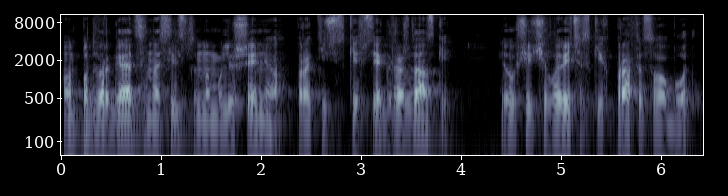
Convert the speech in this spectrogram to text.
Он подвергается насильственному лишению практически всех гражданских и общечеловеческих прав и свобод.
